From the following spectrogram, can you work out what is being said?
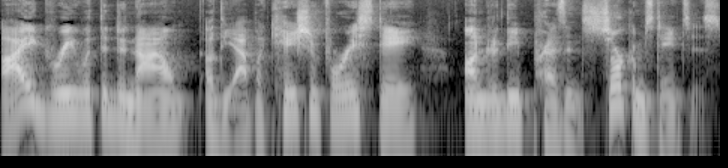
I agree with the denial of the application for a stay under the present circumstances.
